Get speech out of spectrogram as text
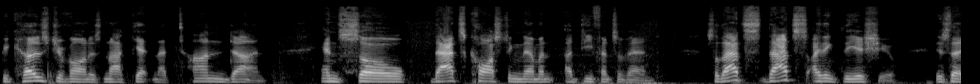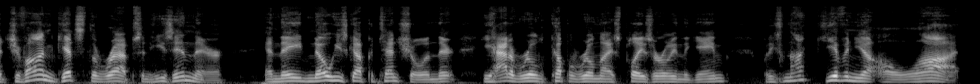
because Javon is not getting a ton done. And so that's costing them an, a defensive end. So that's that's I think the issue is that Javon gets the reps and he's in there and they know he's got potential and there he had a real couple real nice plays early in the game, but he's not giving you a lot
